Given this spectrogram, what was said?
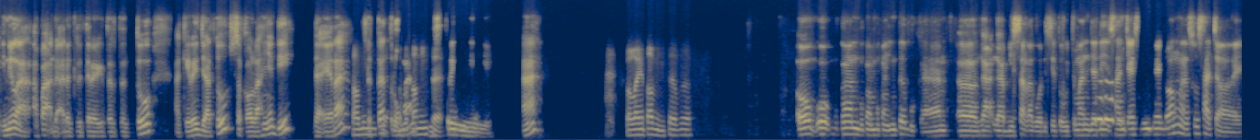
inilah apa ada ada kriteria tertentu. Akhirnya jatuh sekolahnya di daerah Tomingse. dekat rumah Tomingse. istri. Hah? Sekolahnya Tomingse, bro. Oh, oh, bukan, bukan, bukan itu, bukan. Uh, nggak, nggak bisa lah gue di situ. Cuman jadi sancai sancai doang mah susah coy,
